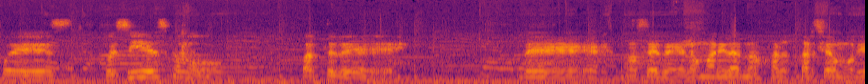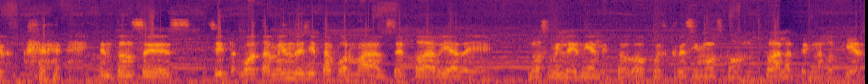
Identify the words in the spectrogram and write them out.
Pues, pues sí es como parte de de, no sé, de la humanidad, ¿no? Adaptarse o morir. Entonces, sí, bueno, también de cierta forma, ser todavía de los millennials y todo, pues crecimos con toda la tecnología.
